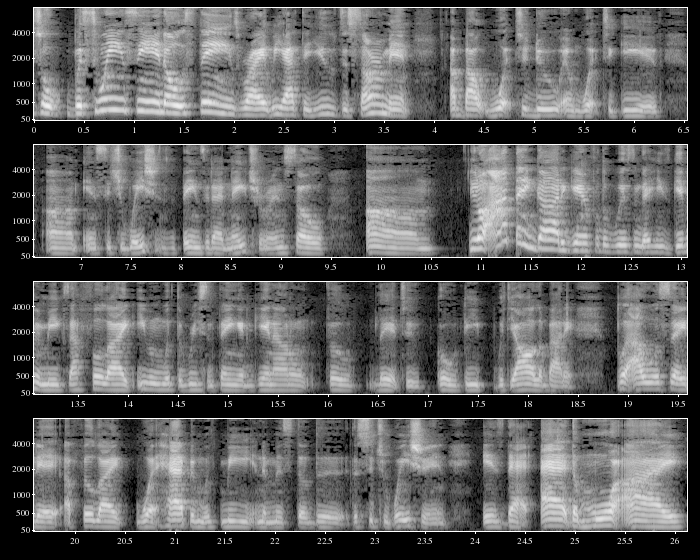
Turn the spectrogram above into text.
so between seeing those things, right, we have to use discernment about what to do and what to give um, in situations and things of that nature. And so, um, you know, I thank God again for the wisdom that He's given me because I feel like even with the recent thing, and again, I don't feel led to go deep with y'all about it. But I will say that I feel like what happened with me in the midst of the the situation is that at the more I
